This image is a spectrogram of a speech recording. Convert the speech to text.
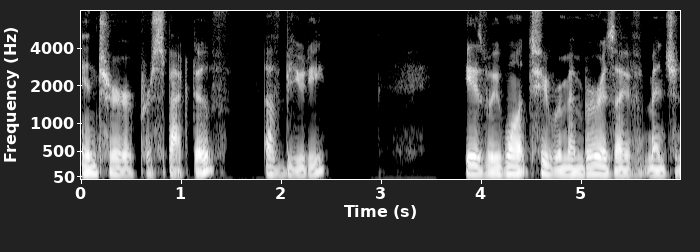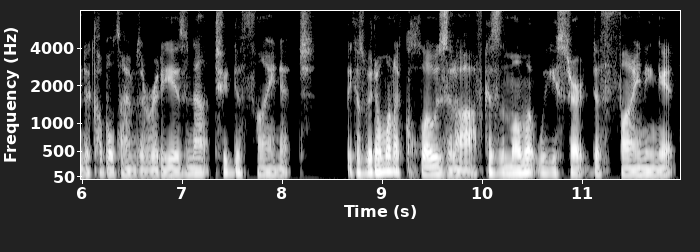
inter perspective of beauty is we want to remember as i've mentioned a couple times already is not to define it because we don't want to close it off. Because the moment we start defining it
